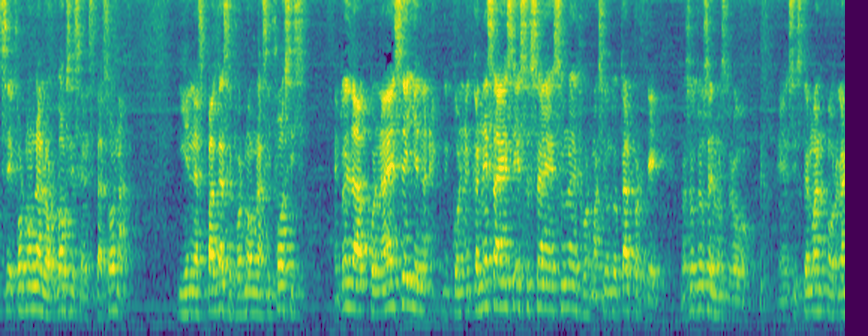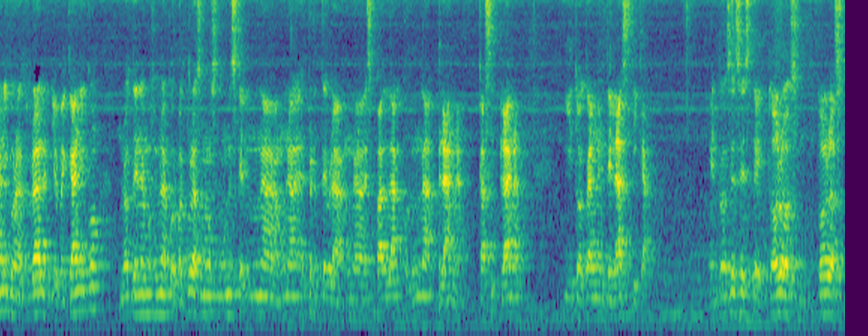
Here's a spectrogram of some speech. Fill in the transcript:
se forma una lordosis en esta zona, y en la espalda se forma una sifosis. Entonces la- con la S y en con, con esa S, es, una deformación total, porque nosotros en nuestro en el sistema orgánico natural biomecánico no tenemos una curvatura, somos un una, una vértebra, una espalda con una plana, casi plana y totalmente elástica. Entonces, este, todos, los, todos los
